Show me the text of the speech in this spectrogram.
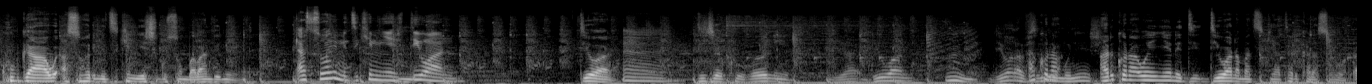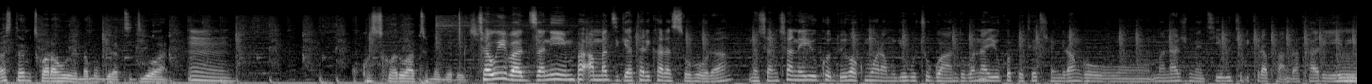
ku bwawe asohora imiziki myinshi gusumba abandi ninde asohora imiziki myinshi. D1 diwan mm. dj ku wewe ninde ya D1 Mm. D1 afise ariko na- indirimbo nyinshi ariko nawe nyene Di- diwan amaze igihe atari karasohora last time twarahuye ndamubwira ati diwan Mm. uko siko wari watumenyereje ca wibaza nimba amaze igihe atari karasohora na cyane cyane yuko duheruka kumubona mu gihugu cy'u rwanda ubona yuko petetre ngira ngo management yiwe ikiri kirapanga akarere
